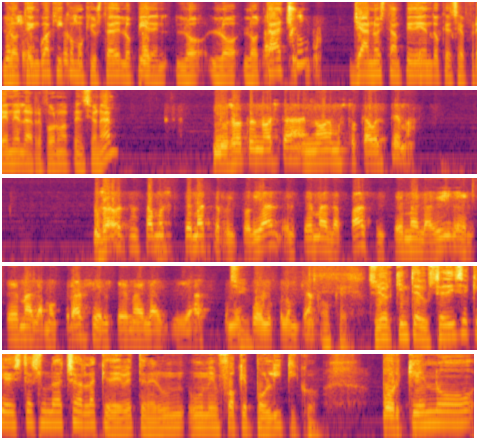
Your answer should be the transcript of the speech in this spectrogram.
lo tengo aquí como que ustedes lo piden. Lo, lo, lo tacho. ¿Ya no están pidiendo que se frene la reforma pensional? Nosotros no está, no hemos tocado el tema. Nosotros estamos en el tema territorial, el tema de la paz, el tema de la vida, el tema de la democracia, el tema de la dignidad como pueblo colombiano. Señor Quintero, usted dice que esta es una charla que debe tener un, un enfoque político. ¿por qué no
